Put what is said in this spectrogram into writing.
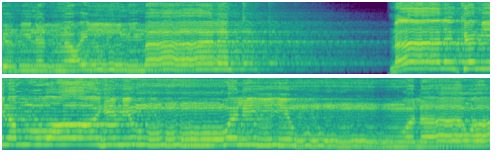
جاءك من العلم ما لك ما لك من الله من ولي ولا واق.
